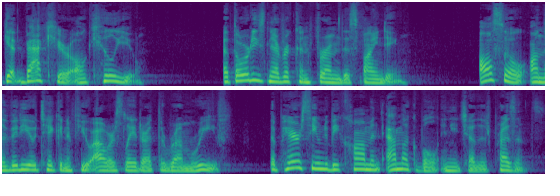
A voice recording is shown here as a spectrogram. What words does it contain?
Get back here, I'll kill you. Authorities never confirmed this finding. Also, on the video taken a few hours later at the Rum Reef, the pair seemed to be calm and amicable in each other's presence.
